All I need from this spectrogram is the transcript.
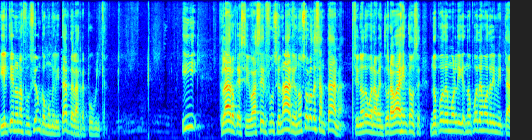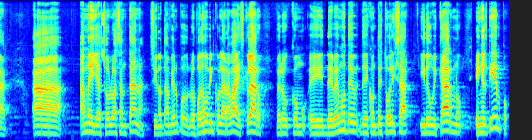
Y él tiene una función como militar de la República. Y claro que si va a ser funcionario, no solo de Santana, sino de Buenaventura Baja, entonces no podemos, no podemos delimitar a a Mella solo a Santana, sino también lo podemos vincular a Báez, claro, pero como, eh, debemos de, contextualizar y de ubicarnos en el tiempo.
